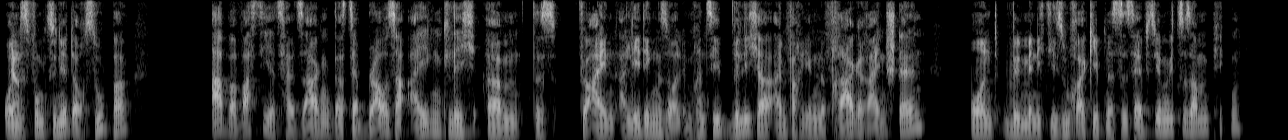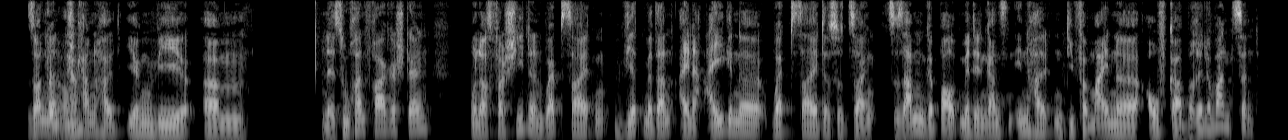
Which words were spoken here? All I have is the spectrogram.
und ja. es funktioniert auch super. Aber was die jetzt halt sagen, dass der Browser eigentlich ähm, das für einen erledigen soll. Im Prinzip will ich ja einfach irgendeine Frage reinstellen und will mir nicht die Suchergebnisse selbst irgendwie zusammenpicken, sondern genau. ich kann halt irgendwie ähm, eine Suchanfrage stellen und aus verschiedenen Webseiten wird mir dann eine eigene Webseite sozusagen zusammengebaut mit den ganzen Inhalten, die für meine Aufgabe relevant sind.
